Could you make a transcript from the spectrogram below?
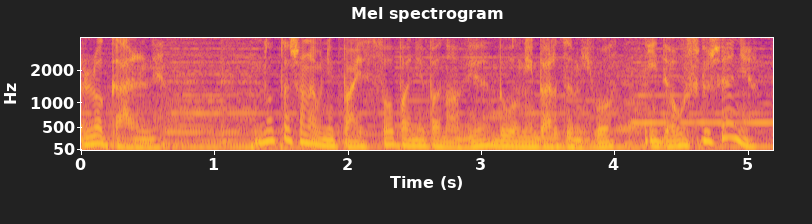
lokalne. No to szanowni państwo, panie panowie, było mi bardzo miło i do usłyszenia.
